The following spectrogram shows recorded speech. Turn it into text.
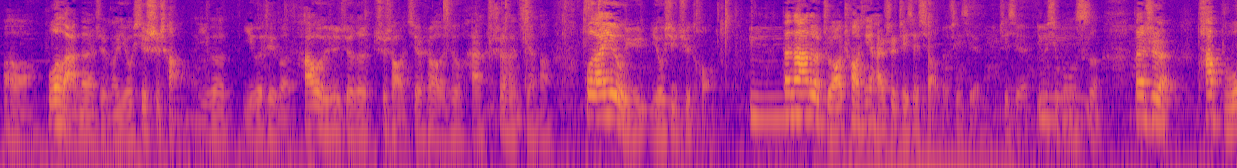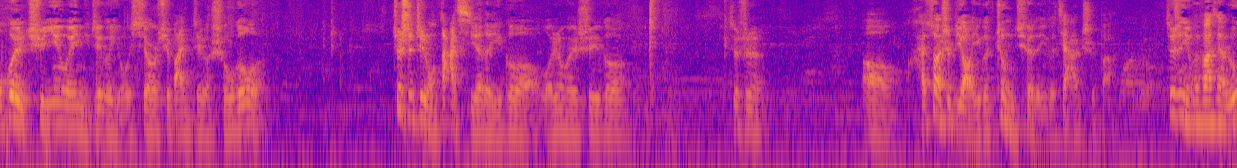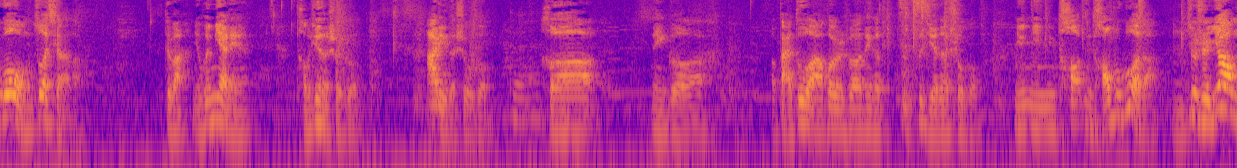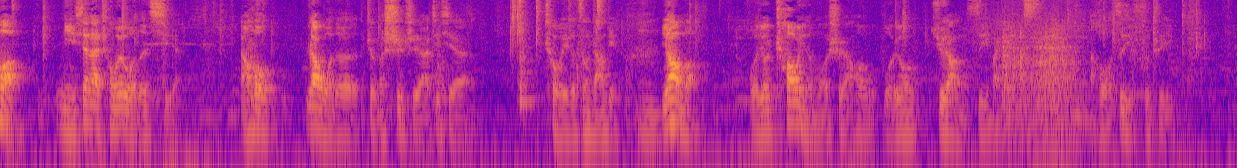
呃波兰的整个游戏市场一个一个这个，他我就觉得至少介绍的就还是很健康。波兰也有游游戏巨头，嗯但它的主要创新还是这些小的这些这些游戏公司，但是它不会去因为你这个游戏而去把你这个收购了。这是这种大企业的一个，我认为是一个，就是，哦、还算是比较一个正确的一个价值吧。就是你会发现，如果我们做起来了，对吧？你会面临腾讯的收购、阿里的收购对，和那个呃百度啊，或者说那个字字节的收购，你你你逃你逃不过的。就是要么你现在成为我的企业，然后让我的整个市值啊这些成为一个增长点，要么我就抄你的模式，然后我用巨量的资金把你打死，然后我自己复制一个。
